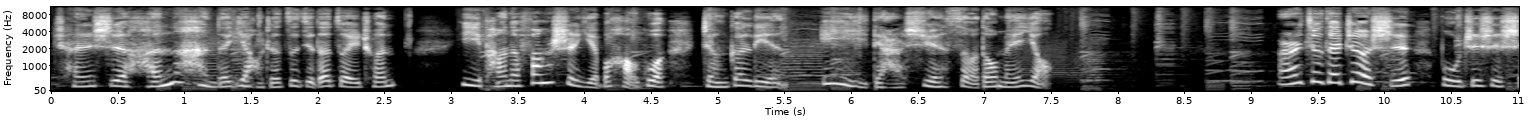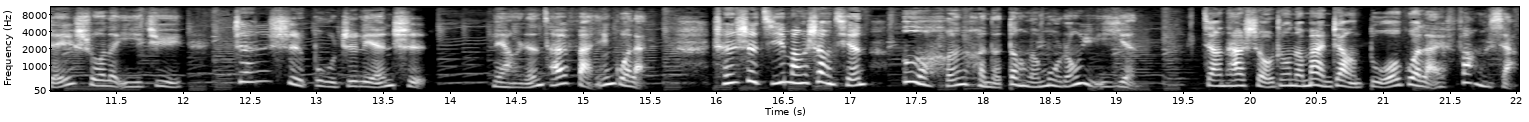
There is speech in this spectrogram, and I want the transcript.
陈氏狠狠地咬着自己的嘴唇，一旁的方氏也不好过，整个脸一点血色都没有。就在这时，不知是谁说了一句：“真是不知廉耻。”两人才反应过来，陈氏急忙上前，恶狠狠地瞪了慕容羽一眼，将他手中的幔帐夺过来放下，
